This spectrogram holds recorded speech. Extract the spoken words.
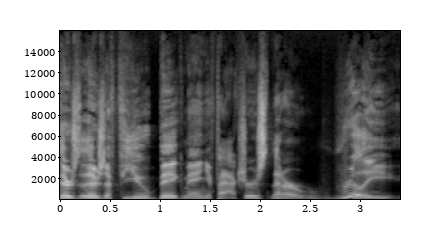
there's there's a few big manufacturers that are really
